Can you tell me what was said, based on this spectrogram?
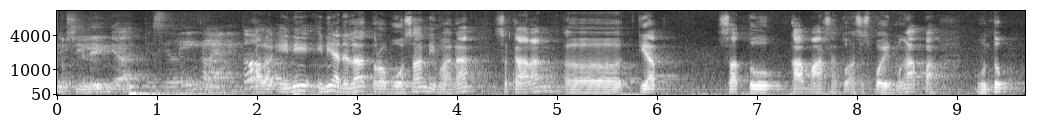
untuk ceiling ya. Ceiling kalau yang itu. Kalau ini ini adalah terobosan di mana sekarang uh, tiap satu kamar satu access point. Mengapa? Untuk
